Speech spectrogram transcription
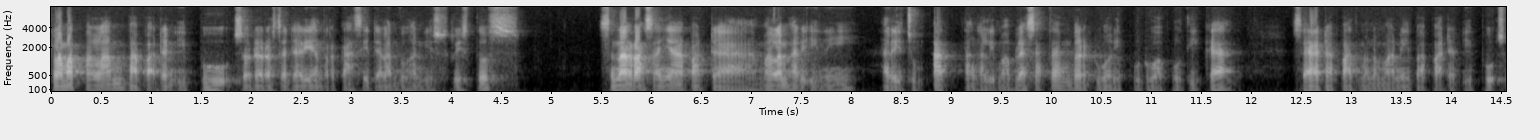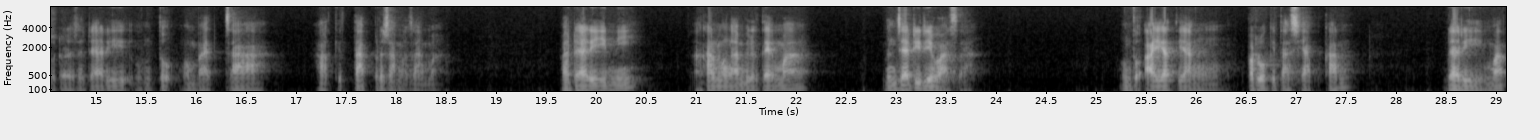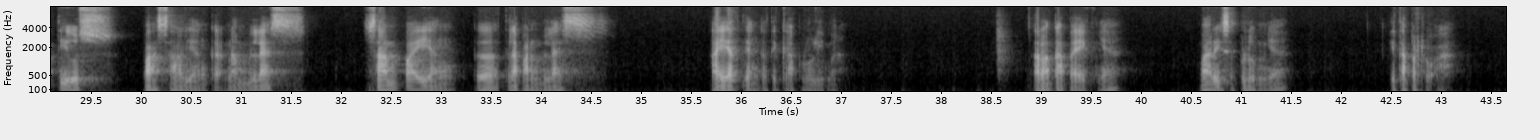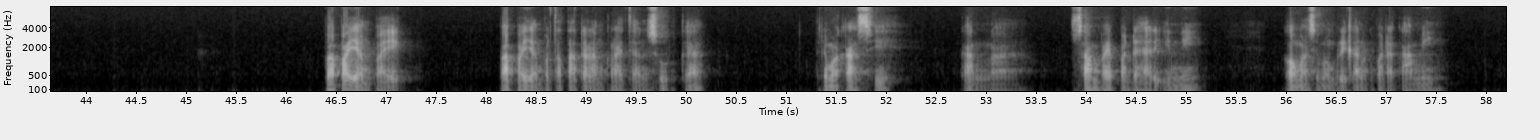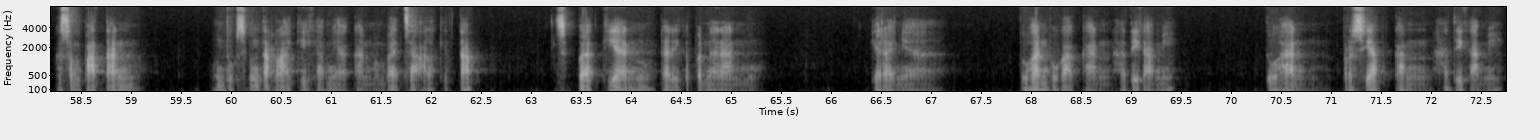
Selamat malam Bapak dan Ibu, saudara-saudari yang terkasih dalam Tuhan Yesus Kristus. Senang rasanya pada malam hari ini, hari Jumat tanggal 15 September 2023, saya dapat menemani Bapak dan Ibu, saudara-saudari untuk membaca Alkitab bersama-sama. Pada hari ini akan mengambil tema menjadi dewasa. Untuk ayat yang perlu kita siapkan dari Matius pasal yang ke-16 sampai yang ke-18 ayat yang ke-35. Alangkah baiknya, mari sebelumnya kita berdoa. Bapa yang baik, Bapa yang bertata dalam kerajaan surga, terima kasih karena sampai pada hari ini Kau masih memberikan kepada kami kesempatan untuk sebentar lagi kami akan membaca Alkitab sebagian dari kebenaran-Mu. Kiranya Tuhan bukakan hati kami, Tuhan persiapkan hati kami,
